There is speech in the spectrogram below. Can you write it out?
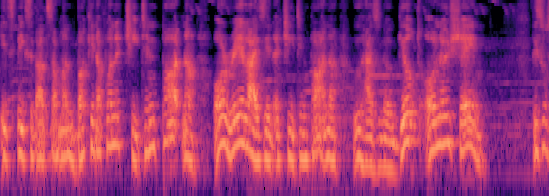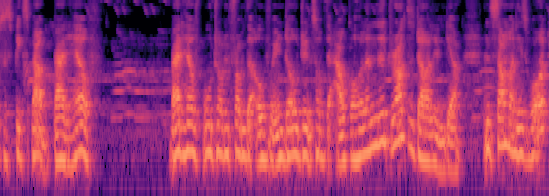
It speaks about someone bucking up on a cheating partner or realizing a cheating partner who has no guilt or no shame. This also speaks about bad health. Bad health brought on from the overindulgence of the alcohol and the drugs, darling dear. And someone is what?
